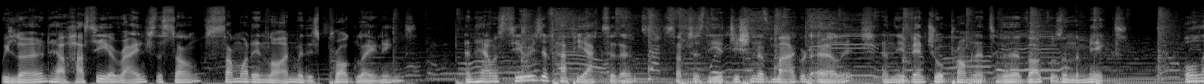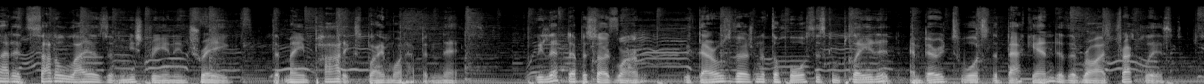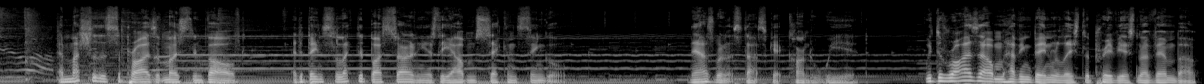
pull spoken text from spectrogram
We learned how Hussey arranged the songs somewhat in line with his prog leanings, and how a series of happy accidents, such as the addition of Margaret Urlich and the eventual prominence of her vocals in the mix, all added subtle layers of mystery and intrigue that may in part explain what happened next. We left episode 1 with Daryl's version of The Horses completed and buried towards the back end of the Rise track list, and much to the surprise of most involved, it had been selected by Sony as the album's second single. Now's when it starts to get kind of weird. With the Rise album having been released the previous November,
